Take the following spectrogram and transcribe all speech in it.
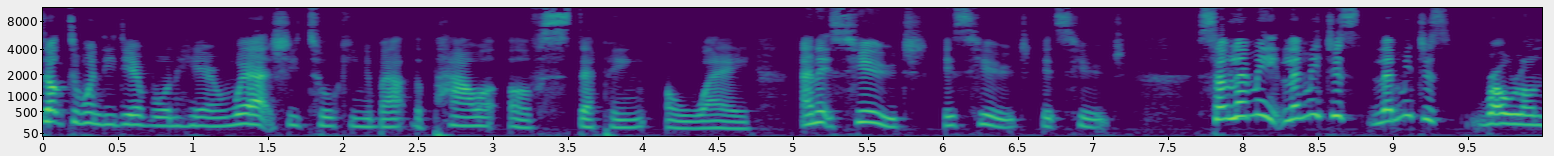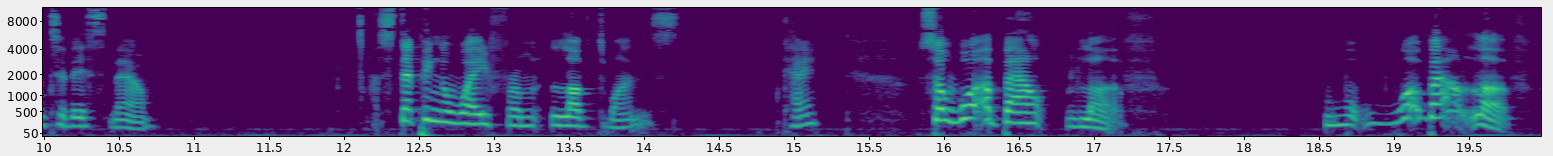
Dr. Wendy Dearborn here, and we're actually talking about the power of stepping away. And it's huge. It's huge. It's huge. So let me let me just let me just roll on to this now. Stepping away from loved ones. Okay? So, what about love? what about love?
